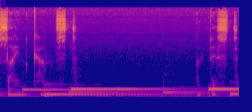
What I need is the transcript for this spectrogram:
Sein kannst und bist.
